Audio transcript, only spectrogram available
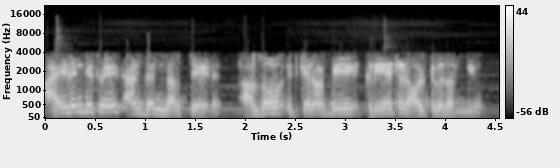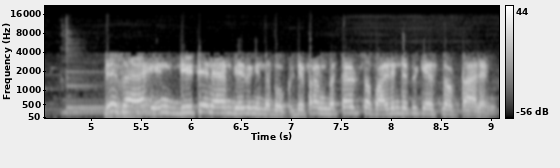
identified and then nurtured, although it cannot be created altogether new. This uh, in detail I am giving in the book, different methods of identification of talent.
